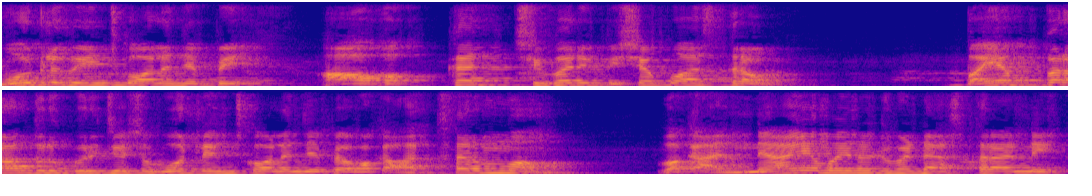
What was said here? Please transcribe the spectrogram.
ఓట్లు వేయించుకోవాలని చెప్పి ఆ ఒక్క చివరి విషపు అస్త్రం భయభ్రాంతులకు గురి చేసి ఓట్లు వేయించుకోవాలని చెప్పి ఒక అధర్మం ఒక అన్యాయమైనటువంటి అస్త్రాన్ని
